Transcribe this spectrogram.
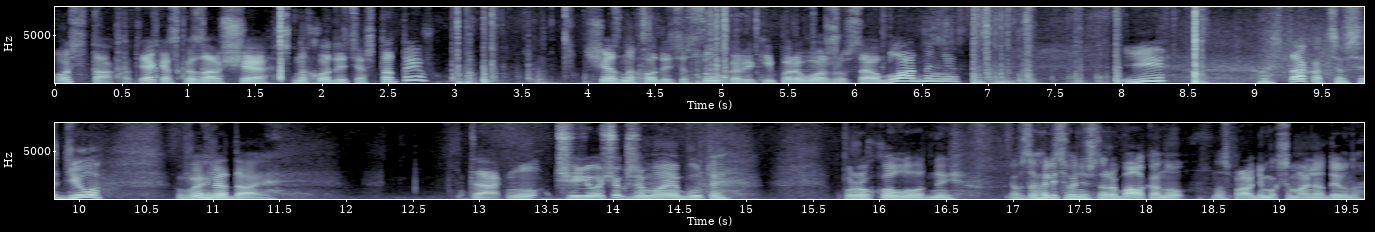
ось так. от. Як я сказав, ще знаходиться штатив, ще знаходиться сумка, в якій перевожу все обладнання. І ось так от це все діло виглядає. Так, ну, чайочок вже має бути прохолодний. А взагалі сьогоднішня рибалка, ну, насправді максимально дивна.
